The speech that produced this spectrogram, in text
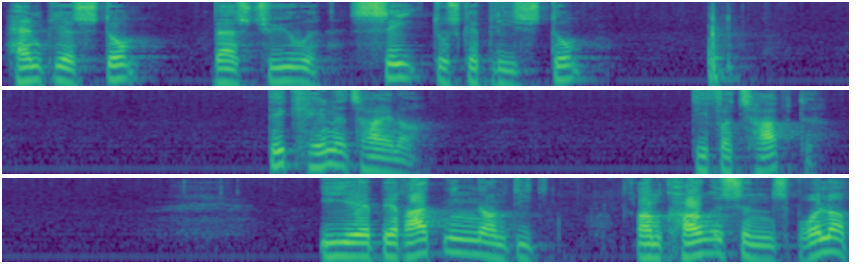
han bliver stum, vers 20. Se, du skal blive stum. Det kendetegner de fortabte. I øh, beretningen om, de, om kongesøndens bryllup,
